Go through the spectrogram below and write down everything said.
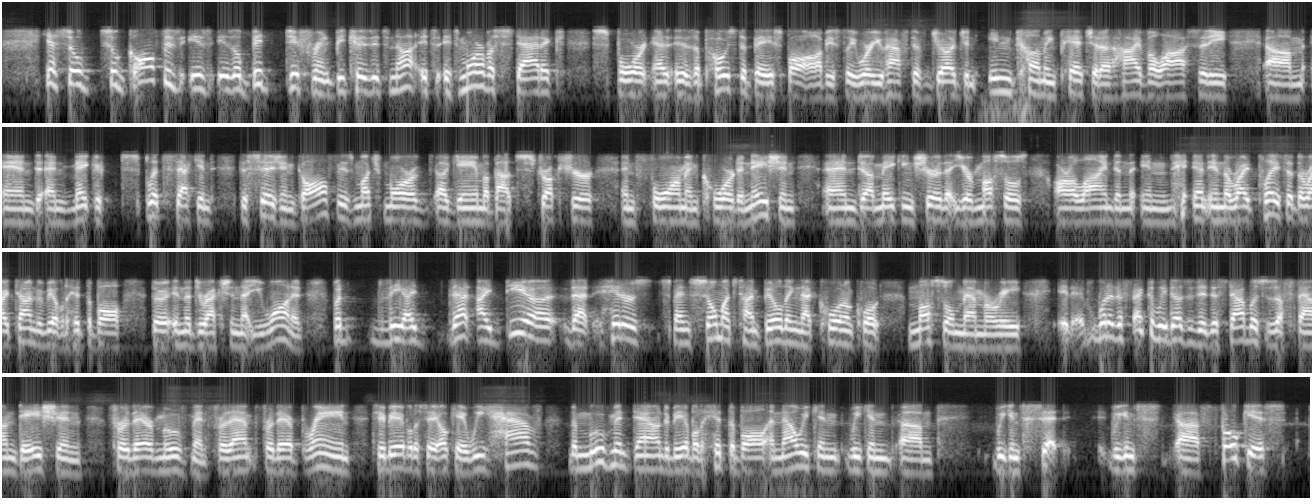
Yeah, so so golf is is is a bit different because it's not it's it's more of a static sport as, opposed to baseball obviously where you have to judge an incoming pitch at a high velocity um, and and make a split second decision. Golf is much more a, a game about structure and form and coordination, and uh, making sure that your muscles are aligned in the in, in in the right place at the right time to be able to hit the ball the, in the direction that you wanted. But the that idea that hitters spend so much time building that quote unquote muscle memory, it, what it effectively does is it establishes a foundation for their movement, for them, for their brain to be able to say, okay, we have the movement down to be able to hit the ball, and now we can we can um, we can sit, we can uh, focus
